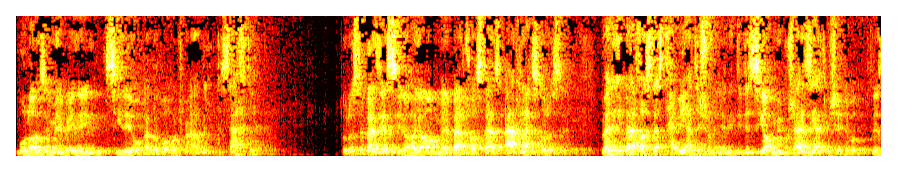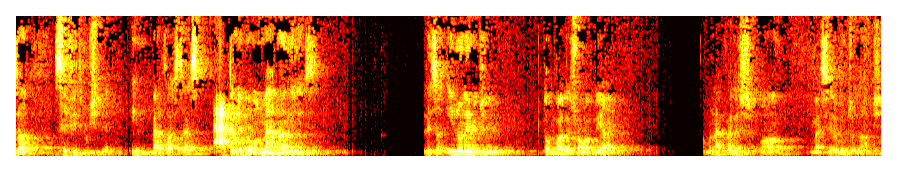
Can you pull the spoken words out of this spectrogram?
ملازمه بین این سیره اقلا با حکم عقلی خود سخته. درسته بعضی از سیره های عامه برخواسته از عقل است درسته. ولی این برخواسته از طبیعتشونه. یعنی دیده سیاه میپوشه اذیت میشه. لذا سفید پوشیده. این برخواسته از عقل به اون معنا نیست. لذا اینو نمی‌تونیم دنبال شما بیایم همون اولش ما مسیرمون جدا میشه.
